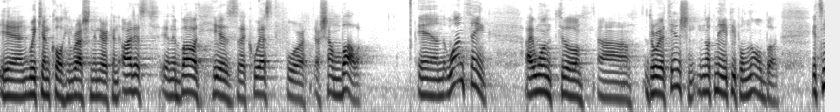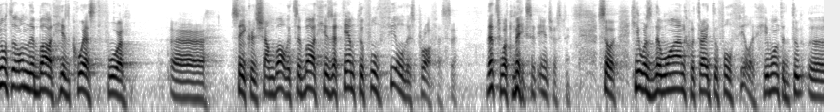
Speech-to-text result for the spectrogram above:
and we can call him Russian American artist, and about his uh, quest for Shambhala. And one thing I want to uh, draw attention, not many people know about, it's not only about his quest for uh, sacred Shambhala. It's about his attempt to fulfill this prophecy. That's what makes it interesting. So he was the one who tried to fulfill it. He wanted to, uh,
